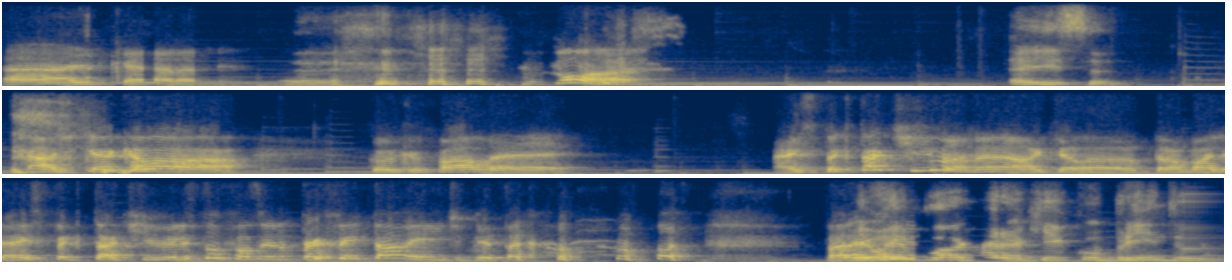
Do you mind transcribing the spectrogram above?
Ai, cara. Porra! É isso. Acho que é aquela. Como que fala? É a expectativa, né? Aquela trabalhar a expectativa, eles estão fazendo perfeitamente, porque tá Parece... E o repórter aqui cobrindo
